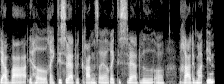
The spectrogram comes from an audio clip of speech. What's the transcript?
jeg var, jeg havde rigtig svært ved grænser, jeg havde rigtig svært ved at rette mig ind.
